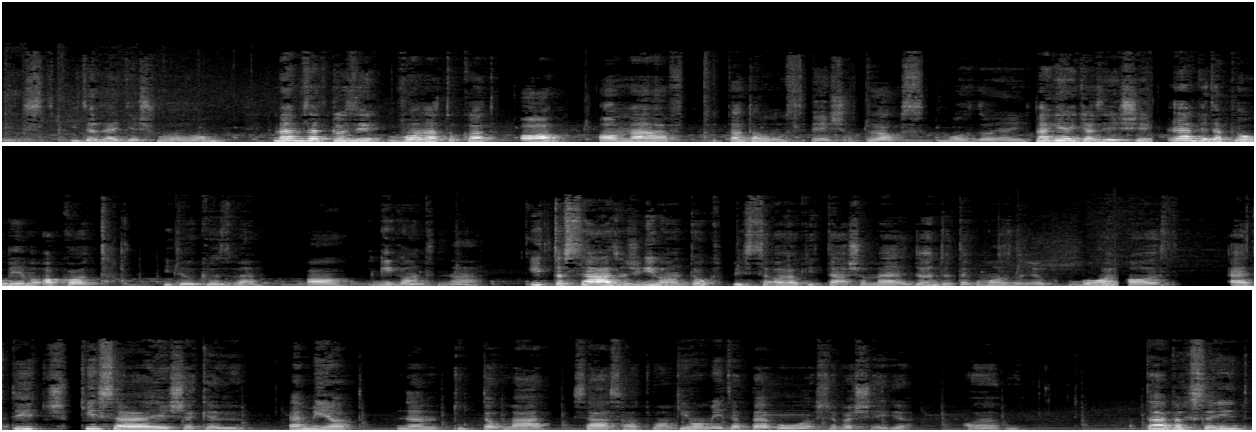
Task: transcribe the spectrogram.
részt. Itt az egyes forgalom. Nemzetközi vonatokat a a MÁV, a Tatamus és a Trax mozdonyai megérkezésig rengeteg probléma akadt időközben a gigantnál. Itt a százas gigantok visszaalakítása mellett döntöttek a mozdonyokból az Etich kiszerelése kerül. Emiatt nem tudtak már 160 km per óra sebessége haladni. A tervek szerint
